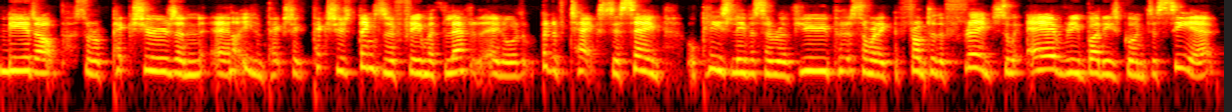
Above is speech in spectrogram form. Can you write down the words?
made up sort of pictures and, and not even pictures, pictures, things in a frame with left, you know, a bit of text just saying, oh, please leave us a review, put it somewhere like the front of the fridge so everybody's going to see it.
